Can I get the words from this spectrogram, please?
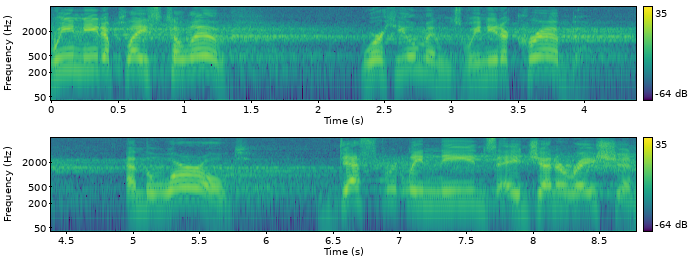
We need a place to live. We're humans, we need a crib. And the world desperately needs a generation,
